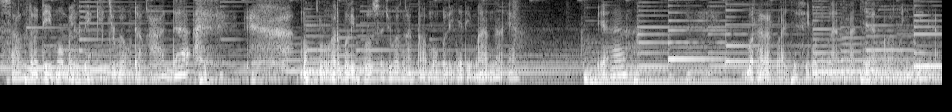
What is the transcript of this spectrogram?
saldo di mobile banking juga udah nggak ada. Mau keluar beli pulsa juga nggak tahu mau belinya di mana ya. Ya berharap aja sih mudah-mudahan aja malam ini nggak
